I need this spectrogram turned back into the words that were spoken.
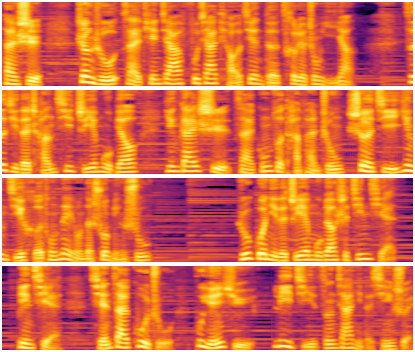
但是，正如在添加附加条件的策略中一样，自己的长期职业目标应该是在工作谈判中设计应急合同内容的说明书。如果你的职业目标是金钱，并且潜在雇主不允许立即增加你的薪水，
